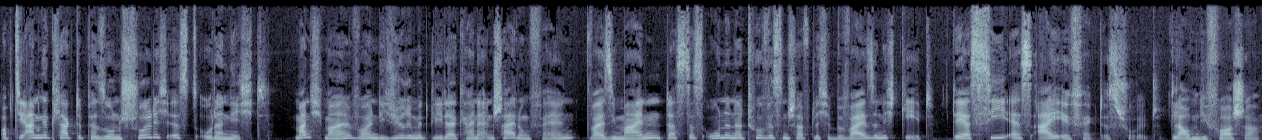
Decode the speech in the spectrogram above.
ob die angeklagte Person schuldig ist oder nicht. Manchmal wollen die Jurymitglieder keine Entscheidung fällen, weil sie meinen, dass das ohne naturwissenschaftliche Beweise nicht geht. Der CSI-Effekt ist schuld, glauben die Forscher.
